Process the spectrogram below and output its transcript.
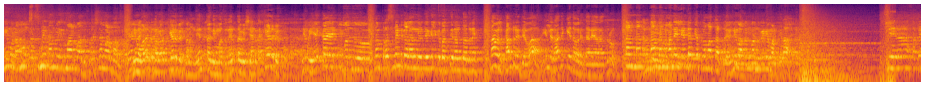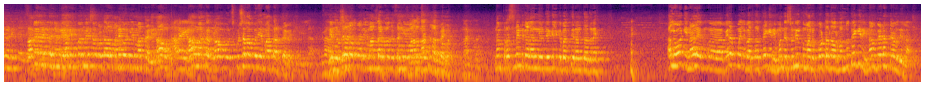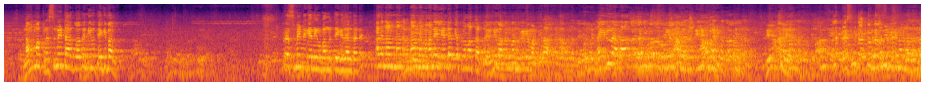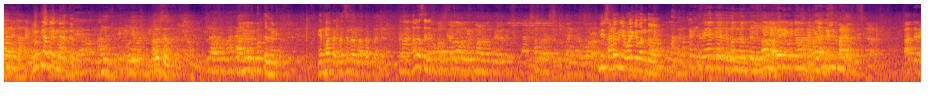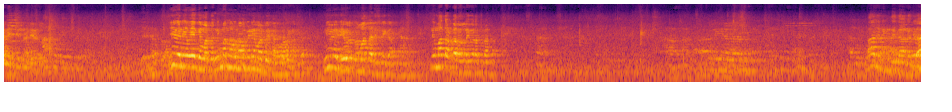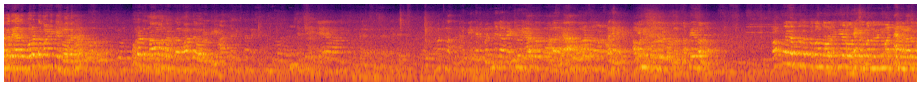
ನೀವು ನಮ್ಮ press meet ಅನ್ನು ಇದು ಮಾಡಬಾರ್ದು ಪ್ರಶ್ನೆ ಮಾಡಬಾರ್ದು. ನೀವು ಒಳಗೆ ಬರುವಾಗ ಕೇಳಬೇಕು ನಮ್ಗೆ ಎಂತ ನಿಮ್ಮದು ಎಂತ ವಿಷಯ ಅಂತ ಕೇಳಬೇಕು. ನೀವು ಏಕಾಏಕಿ ಬಂದು ನಮ್ಮ ಪ್ರೆಸ್ ಮೀಟ್ಗಳನ್ನು ನೀವು ತೆಗಿಲಿಕ್ಕೆ ಬರ್ತೀರಂತಾದ್ರೆ ನಾವೆಲ್ಲ ಕಳ್ರಿದ್ದೇವಾ ಇಲ್ಲಿ ರಾಜಕೀಯದವರಿದ್ದಾರೆ ಯಾರಾದ್ರೂ? ನಾನು ನಾನು ನಾನು ನನ್ನ ಮನೆಯಲ್ಲಿ ಹೆಂಡತಿ ಹತ್ರ ಮಾತಾಡ್ತೇವೆ ನೀವು ಅದನ್ನು ಬಂದು ವಿಡಿಯೋ ಮಾಡ್ತೀರಾ? ಸಭೆ ನಡೀತಾ ನಿಮ್ಗೆ ಯಾರು ಇನ್ಫಾರ್ಮೇಶನ್ ಕೊಟ್ಟು ಅವ್ರ ಮನೆಗೆ ಹೋಗಿ ಮಾತಾಡಿ. ನಾವು ನಾವು ಮಾತಾಡ್ ನಾವು ಕುಶಲೋಪರಿ ಮಾತಾಡ್ತೇವೆ. ನೀವು ಕುಶಲಪುರಿ ಮಾತಾಡುವಾಗ ಸಹ ನೀವು ಮಾಡ್ಬೇಕು. ನಮ್ಮ ಪ್ರೆಸ್ ಮೀಟ್ಗಳನ್ನು ನೀವು ತೆಗಿಲಿಕ್ಕೆ ಬರ್ತೀರಂತಾದ್ರೆ? ಅಲ್ಲಿ ಹೋಗಿ ನಾಳೆ ವೀರಪ್ಪ ಮೈಲಿ ಬರ್ತಾರೆ, ತೆಗಿರಿ. ಮೊನ್ನೆ ಸುನಿಲ್ ಕುಮಾರ್ ಕೋಟದವ್ರು ಬಂದು ತೆಗಿರಿ. ನಾವು ಬೇಡ ಅಂತ ಹೇಳುದಿಲ್ಲ. ನಮ್ಮ ಪ್ರೆಸ್ ಮೀಟ್ ಆಗುವಾಗ ನೀವು ತೆಗಿಬಾರ್ದು. ಪ್ರೆಸ್ ಮೀಟ್ಗೆ ನೀವು ಬಂದು ತೆಗೆದಂತಾರೆ ಅದೇ ನಾನು ನಾನು ನಾನು ನನ್ನ ಮನೆಯಲ್ಲಿ ಹೆಂಡತಿ ಹತ್ರ ಮಾತಾಡ್ತೇನೆ. ನೀವು ಅದನ್ನು ಬಂದು ವಿಡಿಯೋ ಮಾಡ್ತೀರಾ? ಇಲ್ಲ ಮಾಡಿ. Press meet hello sir. ಇವ್ರಿಗೆ ಕೊಡ್ತೇನೆ ನೋಡಿ. ಏನು ಮಾತಾಡ ತಹಸೀಲ್ದಾರ್ ಮಾತಾಡ್ತಾ ಇದ್ದಾರೆ. Hello sir. ಎಲ್ಲ ಒಂದು ಇದು ಅಂತ ಹೇಳಿದ್ರೆ. ಭಯಂಕರ ಹೋರಾಟ. ನೀವು ಸಡನ್ ಒಳಗೆ ಬಂದು? ಬಂದು ಅಂತ ಹೇಳಿ. ನಾವು ಮಾಡಿ. ಈಗ ನೀವು ಹೇಗೆ ಮಾಡ್ತಾರೆ? ನಿಮ್ಮನ್ನು ನಾವು ವಿಡಿಯೋ ಮಾಡ್ಬೇಕಾಗ್ತದೆ ನೀವೇ ದೇವ್ರ ಇವ್ರ ಹತ್ರ ಮಾತಾಡಿದ್ರಿ ಈಗ? ನೀವು ಮಾತಾಡ್ಬಾರಲ್ಲ ಇವರ ಹತ್ರ. ಬಾರಿ ನಿಮ್ದು ಇದಾಗದೆ ಹಾಗಾದ್ರೆ ಯಾರು ಹೋರಾಟ ಮಾಡಿಕೆ ಇಲ್ವಾ ಹೋರಾಟ ನಾವು ಮಾತಾಡ್ತಾ ಮಾಡ್ತೇವೆ ಅವರೊಟ್ಟಿಗೆ ಅವನಿಗೆ ತೊಂದರೆ ಕೊಡೋದು ಮತ್ತೇನಲ್ಲ ಪತ್ರ ಎತ್ತರತ್ತ ಬಂದು ಅವರಿಗೆ ಹೇಳುವಾಗ ಬಂದು ಇದು ಮಾಡ್ತಾನೆ ಅಂದ್ರೆ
